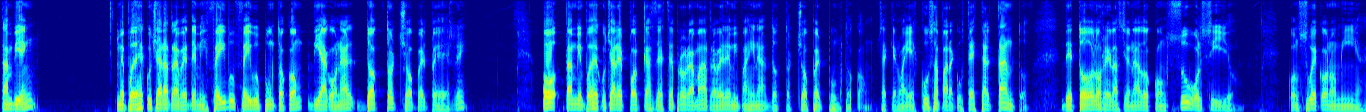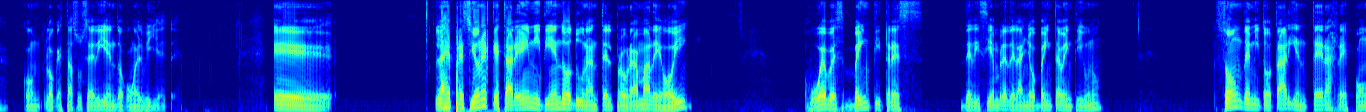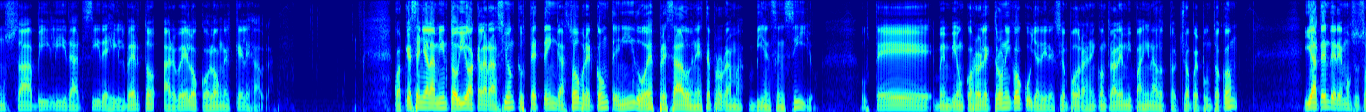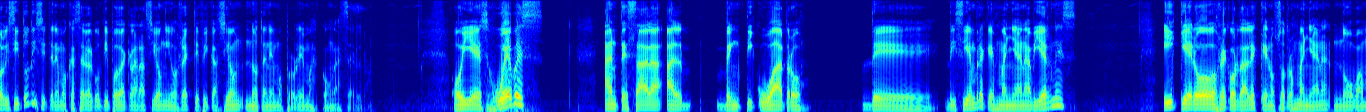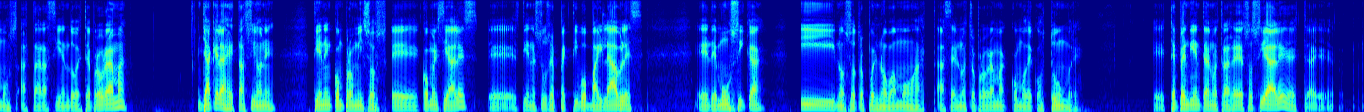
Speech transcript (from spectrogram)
También me puedes escuchar a través de mi Facebook, facebook.com, diagonal Dr. Chopper PR. O también puedes escuchar el podcast de este programa a través de mi página drchopper.com. O sea que no hay excusa para que usted esté al tanto de todo lo relacionado con su bolsillo, con su economía, con lo que está sucediendo con el billete. Eh, las expresiones que estaré emitiendo durante el programa de hoy, jueves 23 de diciembre del año 2021, son de mi total y entera responsabilidad. Sí, de Gilberto Arbelo Colón, el que les habla. Cualquier señalamiento o aclaración que usted tenga sobre el contenido expresado en este programa, bien sencillo Usted me envía un correo electrónico cuya dirección podrás encontrar en mi página doctorchopper.com y atenderemos su solicitud y si tenemos que hacer algún tipo de aclaración y o rectificación no tenemos problemas con hacerlo. Hoy es jueves, antesala al 24 de diciembre, que es mañana viernes. Y quiero recordarles que nosotros mañana no vamos a estar haciendo este programa, ya que las estaciones tienen compromisos eh, comerciales, eh, tienen sus respectivos bailables eh, de música y nosotros pues no vamos a, hacer nuestro programa como de costumbre. esté pendiente a nuestras redes sociales, este,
